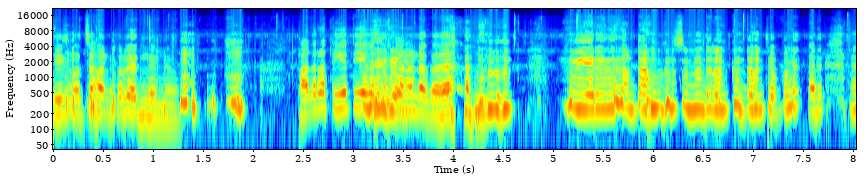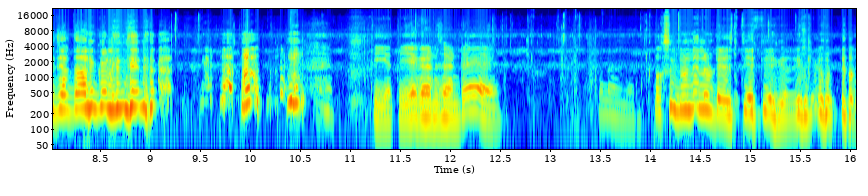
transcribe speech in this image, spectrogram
తీసుకొచ్చావు అనుకోలేదు నేను పదరా తీయ తీయగా తింటానంటావు కదా. వేరేది అంటా అనుకుని సున్ను ఉండాలి అనుకుంటావు అని చెప్పలేదు అదే నువ్వు చెప్తావు అనుకోలేదు నేను. తీయ తీయగా అనేసి అంటే ఒక సున్ను ఉండాలి ఉంటాయి తీయ తీయగా. ఇంకేముంటావు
